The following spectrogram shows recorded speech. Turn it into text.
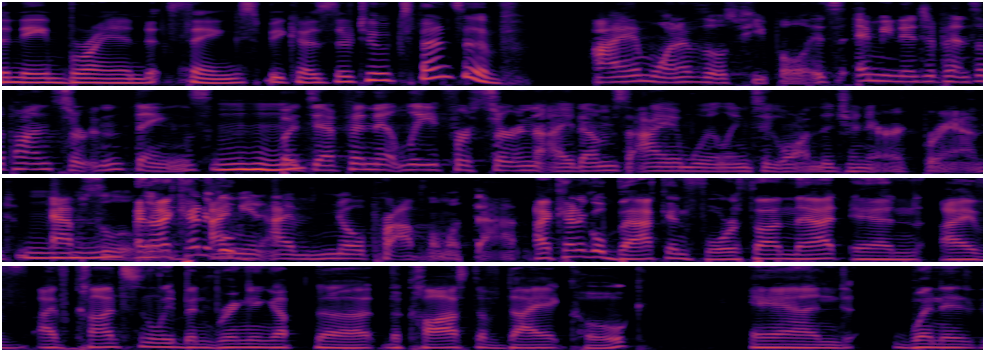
the name brand things because they're too expensive. I am one of those people. It's, I mean, it depends upon certain things, Mm-hmm. but definitely for certain items, I am willing to go on the generic brand. Mm-hmm. Absolutely. And I kinda I mean, I have no problem with that. I kind of go back and forth on that, and I've I've constantly been bringing up the the cost of Diet Coke, and when it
